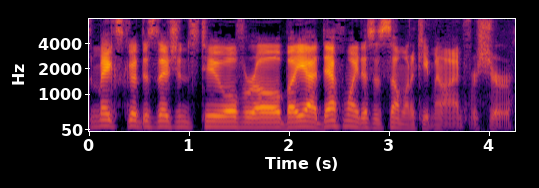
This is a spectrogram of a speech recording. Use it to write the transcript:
makes good decisions too overall. But yeah, definitely this is someone to keep an eye on for sure.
